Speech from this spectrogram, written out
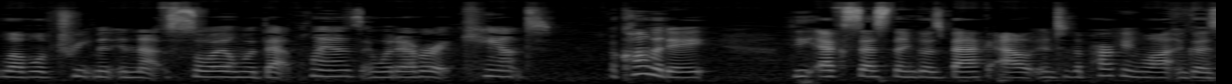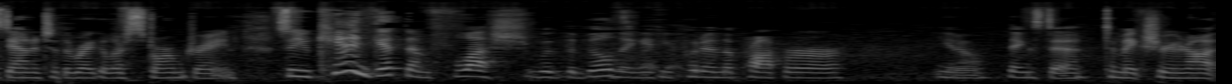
level of treatment in that soil and with that plants and whatever it can't accommodate, the excess then goes back out into the parking lot and goes down into the regular storm drain. So you can get them flush with the building if you put in the proper, you know, things to, to make sure you're not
